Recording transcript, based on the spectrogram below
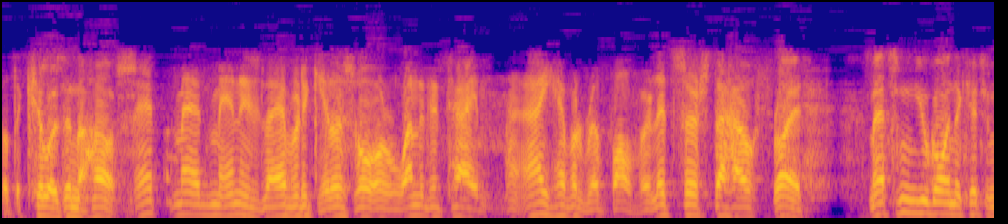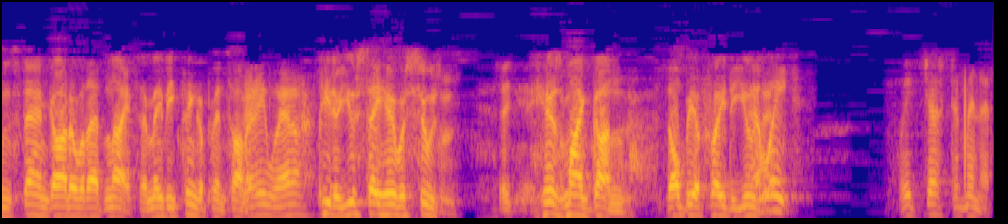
But the killer's in the house. That madman is liable to kill us all, one at a time. I have a revolver. Let's search the house. Right. Matson, you go in the kitchen and stand guard over that knife. There may be fingerprints on Very it. well. Peter, you stay here with Susan. Uh, Here's my gun. Don't be afraid to use Now, it. wait. Wait just a minute.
